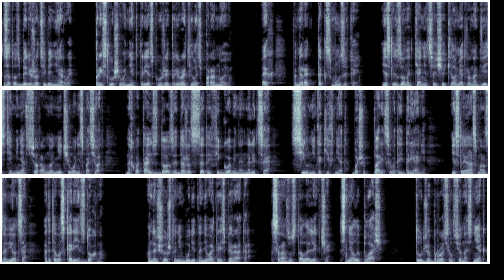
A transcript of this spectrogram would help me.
Зато сбережет себе нервы. Прислушивание к треску уже превратилось в паранойю. Эх, помирать так с музыкой. Если зона тянется еще километров на 200, меня все равно ничего не спасет. Нахватаюсь дозы даже с этой фиговиной на лице. Сил никаких нет, больше париться в этой дряни. Если астма разовьется, от этого скорее сдохну. Он решил, что не будет надевать респиратор. Сразу стало легче, снял и плащ. Тут же бросил все на снег,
